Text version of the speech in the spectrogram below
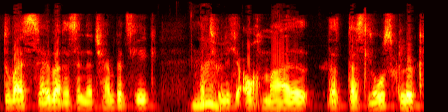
du weißt selber, dass in der Champions League Nein. natürlich auch mal das, das Losglück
